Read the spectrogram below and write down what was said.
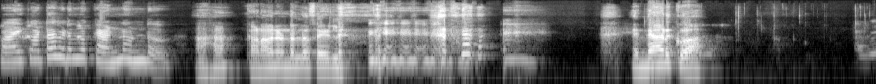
വായിക്കോട്ട വിടുമ്പോ കണ്ണുണ്ടോ? ആഹാ കണവനുണ്ടല്ലോ സൈഡിൽ. എന്നാ എടുക്കുവാ അത്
